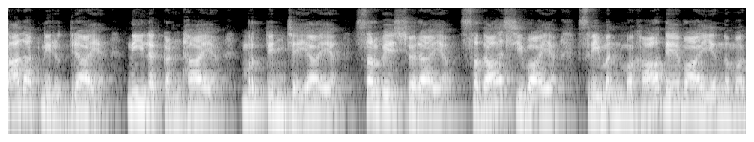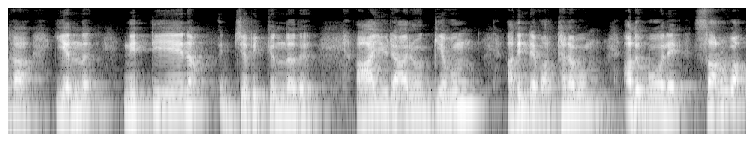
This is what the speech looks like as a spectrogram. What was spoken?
കാലാഗ്നി രുദ്രായ നീലകണ്ഠായ മൃത്യുഞ്ജയായ സർവേശ്വരായ സദാശിവായ ശ്രീമൻ മഹാദേവായ നമഃ എന്ന് നിത്യേന ജപിക്കുന്നത്. ആയുരാരോഗ്യവും അതിന്റെ വർധനവും അതുപോലെ സർവ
